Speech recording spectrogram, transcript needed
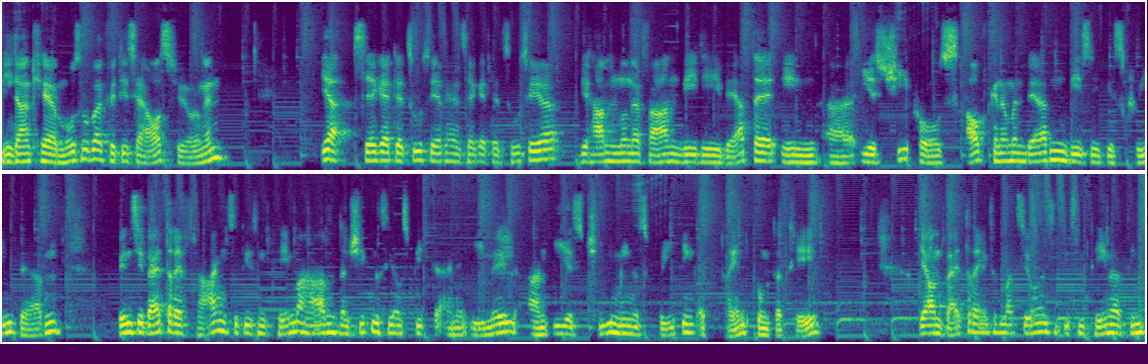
Vielen Dank, Herr Mooshuber, für diese Ausführungen. Ja, sehr geehrte Zuseherinnen, sehr geehrte Zuseher, wir haben nun erfahren, wie die Werte in äh, ESG-Fonds aufgenommen werden, wie sie gescreent werden. Wenn Sie weitere Fragen zu diesem Thema haben, dann schicken Sie uns bitte eine E-Mail an esg-briefing.trend.at. Ja, und weitere Informationen zu diesem Thema finden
